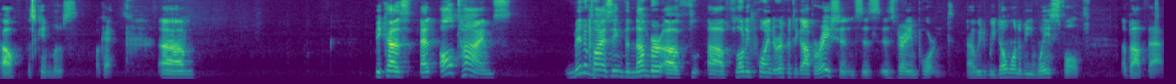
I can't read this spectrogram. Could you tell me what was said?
Oh, this came loose. Okay. Um, because at all times, minimizing the number of uh, floating point arithmetic operations is, is very important. Uh, we, we don't want to be wasteful about that.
